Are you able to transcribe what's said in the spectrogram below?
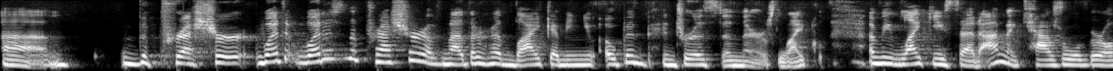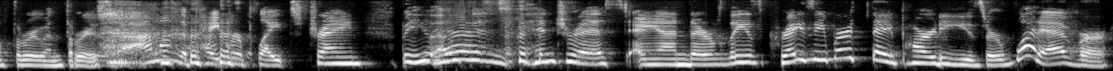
Um the pressure what what is the pressure of motherhood like? I mean you open pinterest and there's like i mean like you said i'm a casual girl through and through so i'm on the paper plates train but you Yes. open pinterest and there's these crazy birthday parties or whatever.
